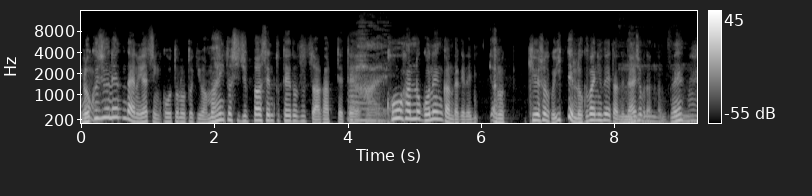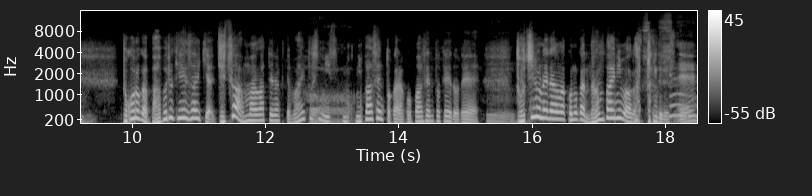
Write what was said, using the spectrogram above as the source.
60年代の家賃高騰の時は毎年10%程度ずつ上がってて、はい後半の5年間だけで、あの、給与所得1.6倍に増えたんで大丈夫だったんですね。ところがバブル経済期は実はあんま上がってなくて、毎年 2%, 2から5%程度で、土地の値段はこの間何倍にも上がったんでですね、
